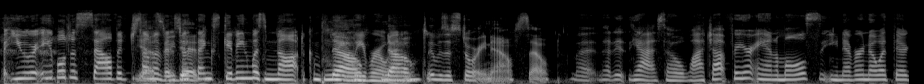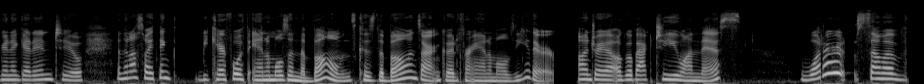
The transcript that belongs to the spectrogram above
But you were able to salvage some Yes, of it. So did. Thanksgiving was not completely ruined. no, it was a story now. So But that is, yeah. So watch out for your animals. You never know what they're going to get into. And then also, I think be careful with animals and the bones because the bones aren't good for animals either. Andrea, I'll go back to you on this. What are some of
